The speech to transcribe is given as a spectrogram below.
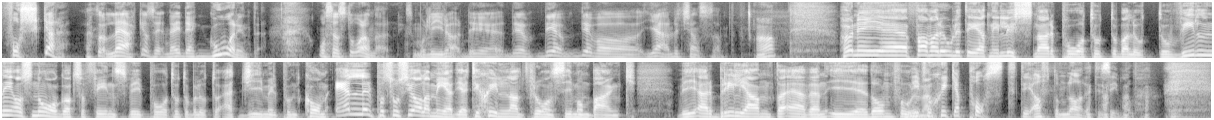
forskare, alltså läkare säger nej det går inte. Och sen står han där liksom, och lirar. Det, det, det, det var jävligt känslosamt. Ja. Hörni, eh, fan vad roligt det är att ni lyssnar på Toto Balutto. Vill ni oss något så finns vi på totobalutto.gmail.com eller på sociala medier till skillnad från Simon Bank. Vi är briljanta även i de forumen. Ni får skicka post till Aftonbladet till Simon.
